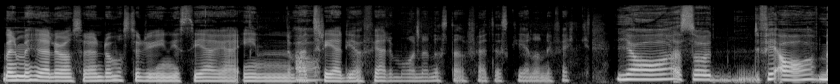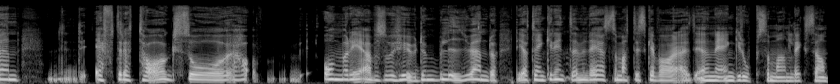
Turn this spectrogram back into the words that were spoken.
Men med hyaluronsyran då måste du injicera in var ja. tredje och fjärde månad nästan för att det ska ge någon effekt? Ja, alltså, för, ja men efter ett tag så om det, alltså huden blir ju ändå, jag tänker inte det är som att det ska vara en, en grop som man liksom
